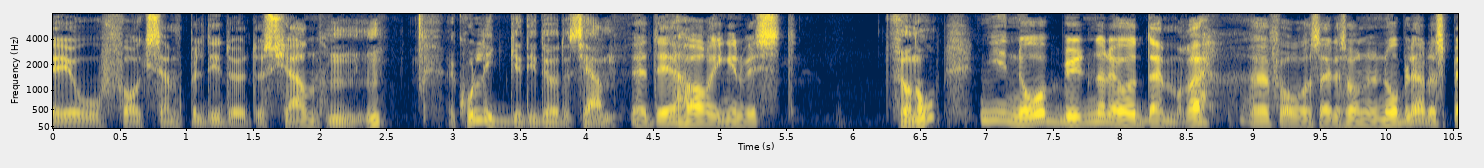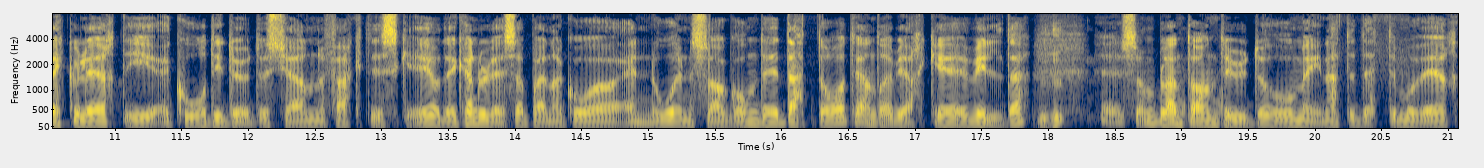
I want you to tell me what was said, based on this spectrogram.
er jo for eksempel De dødes skjern. Hvor ligger De dødes stjern? Eh, Det har ingen visst. Før nå? Nå begynner det å demre, for å si det sånn. Nå blir det spekulert i hvor De dødes stjern faktisk er, og det kan du lese på nrk.no en sak om. Det er dattera til André Bjerke Vilde, eh, som blant annet er ute og mener at dette må være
